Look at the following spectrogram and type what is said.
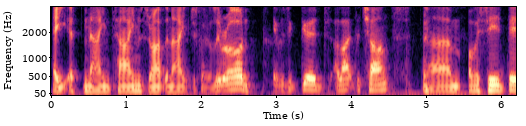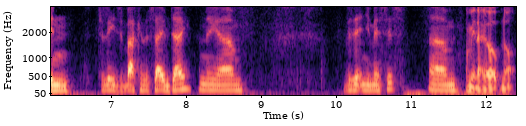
eight or nine times throughout the night, just going Lerone. it was a good. I liked the chance. Um, obviously, he'd been to Leeds and back in the same day, and the um, visiting your missus. Um, I mean, I hope not.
